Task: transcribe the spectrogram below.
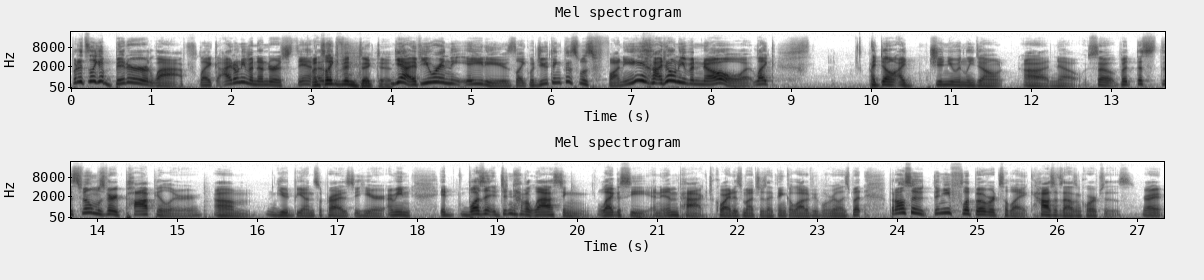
but it's like a bitter laugh. Like I don't even understand. it's like, vindictive yeah, if you were in the 80s, like, would you think this was funny? I don't even know. Like, I don't, I genuinely don't uh, no. So, but this, this film was very popular. Um, you'd be unsurprised to hear. I mean, it wasn't, it didn't have a lasting legacy and impact quite as much as I think a lot of people realize. But, but also, then you flip over to like House of Thousand Corpses, right?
